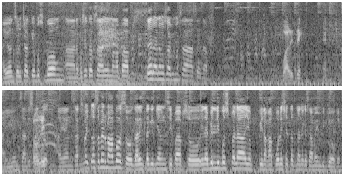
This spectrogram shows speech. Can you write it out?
Ayun, solid shout kay Boss Bong. Ah, nagpa-setup sa amin mga paps. Sir, ano masabi mo sa setup? Quality. Ayun, satisfied Solid. ko. Ayun, satisfied customer mga boss. So, galing tagig yan si Paps. So, inabil ni boss pala yung pinaka-fully setup natin kasama yung video okay.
